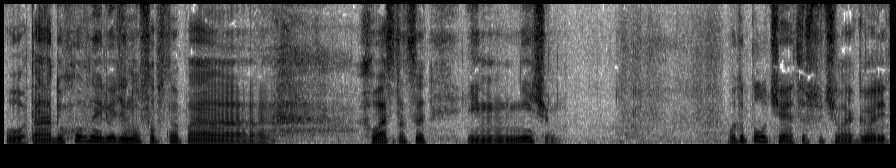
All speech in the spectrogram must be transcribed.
Вот. А духовные люди, ну, собственно, по хвастаться им нечем. Вот и получается, что человек говорит,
